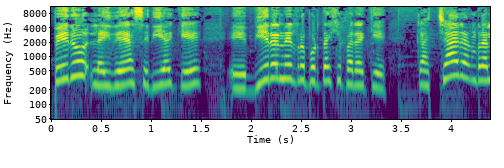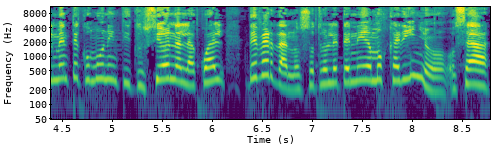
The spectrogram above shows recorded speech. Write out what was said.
pero la idea sería que eh, vieran el reportaje para que cacharan realmente como una institución a la cual de verdad nosotros le teníamos cariño. O sea,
